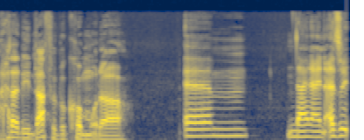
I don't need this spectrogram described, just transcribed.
hat er den dafür bekommen oder? Ähm, nein, nein, also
